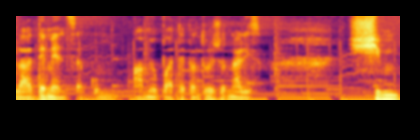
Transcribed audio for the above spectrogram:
la demență, cum am eu poate pentru jurnalism. Și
